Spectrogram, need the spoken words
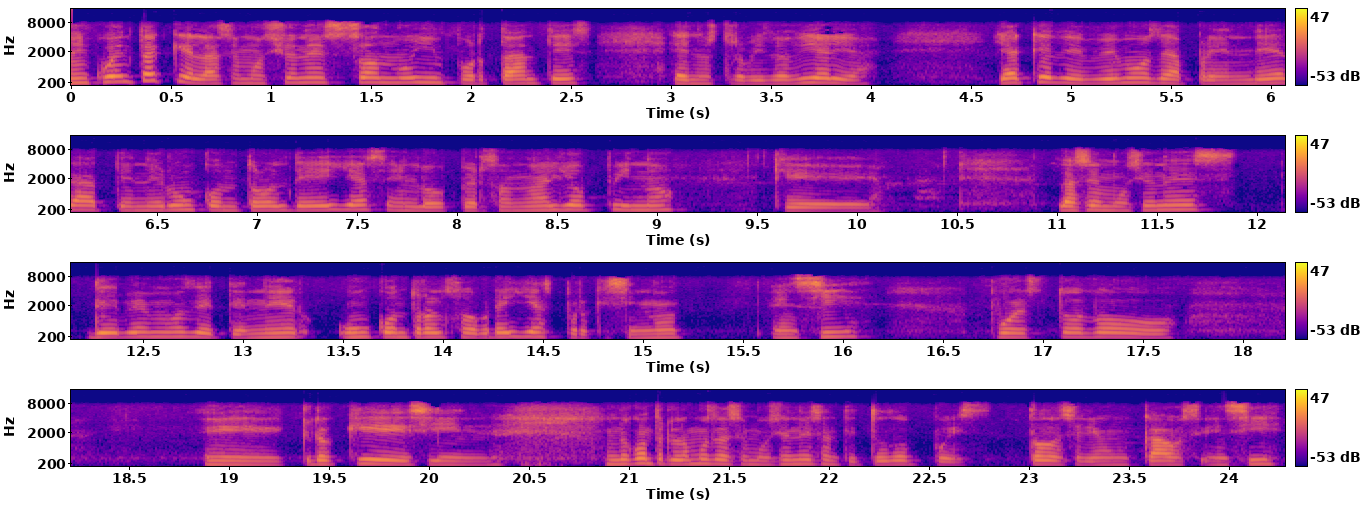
en cuenta que las emociones son muy importantes en nuestra vida diaria, ya que debemos de aprender a tener un control de ellas. En lo personal yo opino que las emociones debemos de tener un control sobre ellas porque si no en sí pues todo eh, creo que si no controlamos las emociones ante todo, pues todo sería un caos en sí.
